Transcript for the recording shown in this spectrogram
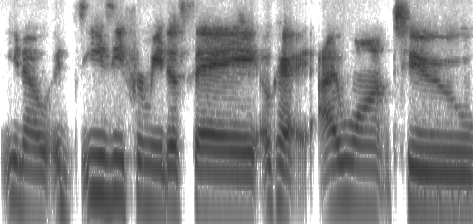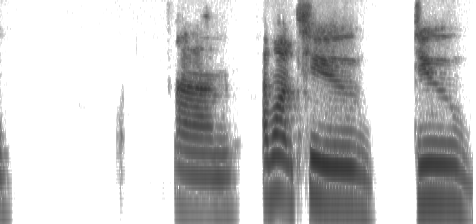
you know, it's easy for me to say, okay, I want to, um, I want to do,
